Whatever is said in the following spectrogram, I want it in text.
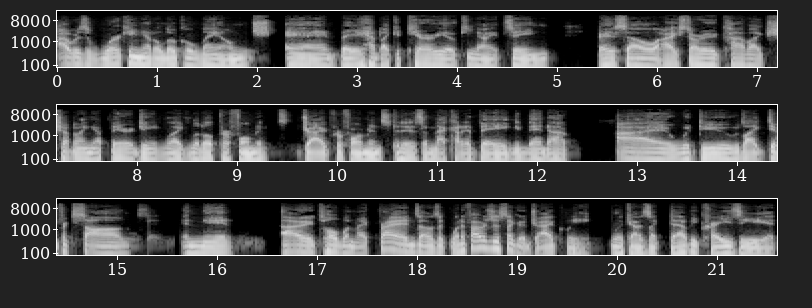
I was working at a local lounge and they had like a karaoke night thing. And so I started kind of like showing up there doing like little performance, drag performances and that kind of thing. And then, uh, I would do like different songs. And then I told one of my friends, I was like, what if I was just like a drag queen? Like I was like, that'd be crazy. And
